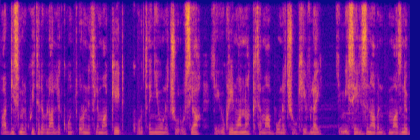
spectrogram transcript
በአዲስ መልኩ የተደበላለቀውን ጦርነት ለማካሄድ ቁርጠኛ የሆነችው ሩሲያ የዩክሬን ዋና ከተማ በሆነችው ኪየቭ ላይ የሚሳኤል ዝናብን በማዝነብ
